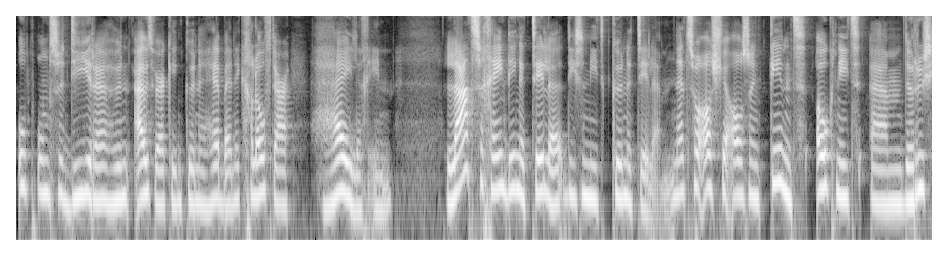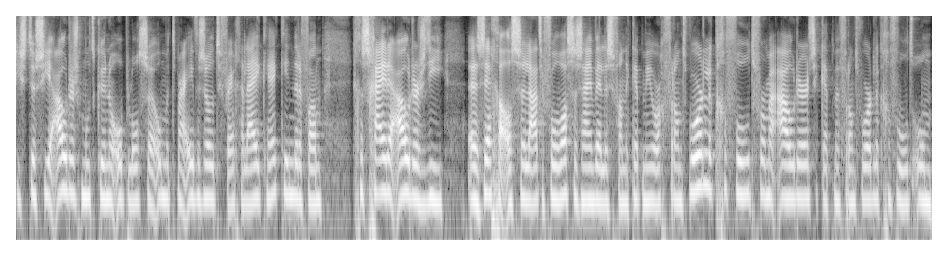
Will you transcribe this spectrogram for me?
op onze dieren hun uitwerking kunnen hebben. En ik geloof daar heilig in. Laat ze geen dingen tillen die ze niet kunnen tillen. Net zoals je als een kind ook niet um, de ruzies tussen je ouders moet kunnen oplossen, om het maar even zo te vergelijken. Hè. Kinderen van gescheiden ouders die uh, zeggen als ze later volwassen zijn, wel eens van ik heb me heel erg verantwoordelijk gevoeld voor mijn ouders. Ik heb me verantwoordelijk gevoeld om,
